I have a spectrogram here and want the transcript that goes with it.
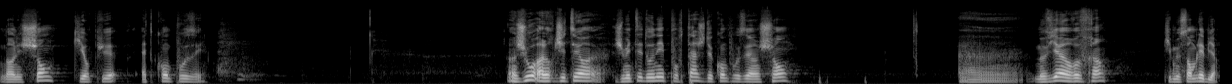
dans les chants qui ont pu être composés? Un jour, alors que je m'étais donné pour tâche de composer un chant, euh, me vient un refrain qui me semblait bien.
